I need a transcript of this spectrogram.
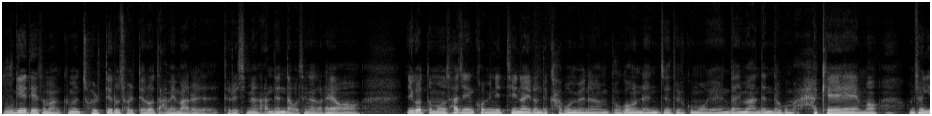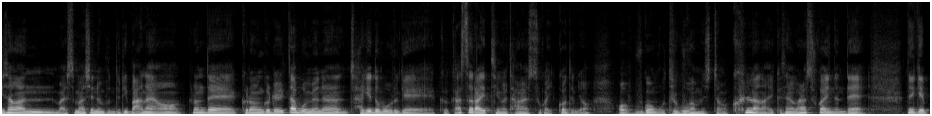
무게에 대해서만큼은 절대로 절대로 남의 말을 들으시면 안 된다고 생각을 해요. 이것도 뭐 사진 커뮤니티나 이런 데 가보면은 무거운 렌즈 들고 뭐 여행 다니면 안 된다고 막 이렇게 뭐 엄청 이상한 말씀하시는 분들이 많아요. 그런데 그런 글을 읽다 보면은 자기도 모르게 그 가스라이팅을 당할 수가 있거든요. 어, 무거운 거 들고 가면 진짜 뭐 큰일 나나 이렇게 생각을 할 수가 있는데 근데 이게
